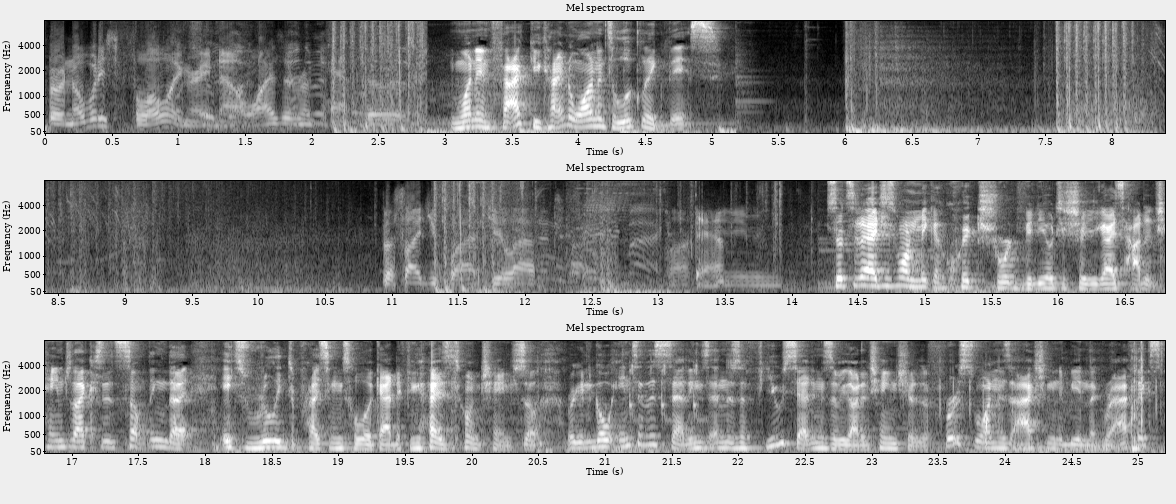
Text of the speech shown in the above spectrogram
Bro, nobody's flowing right now. Why is everyone canceled? When in fact, you kind of want it to look like this. Beside you, Flash, you left. Damn. So today I just want to make a quick short video to show you guys how to change that because it's something that it's really depressing to look at if you guys don't change. So we're going to go into the settings and there's a few settings that we got to change here. The first one is actually going to be in the graphics,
